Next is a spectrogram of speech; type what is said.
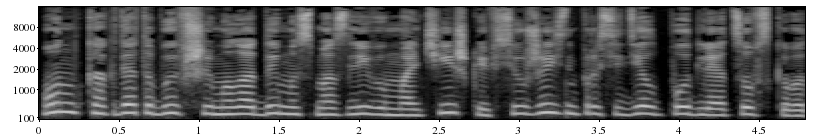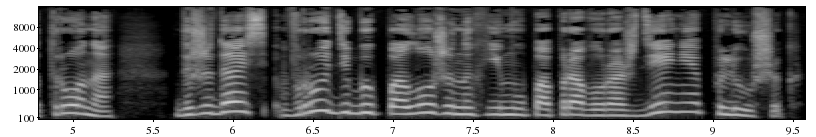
Он, когда-то бывший молодым и смазливым мальчишкой, всю жизнь просидел подле отцовского трона, дожидаясь вроде бы положенных ему по праву рождения плюшек.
